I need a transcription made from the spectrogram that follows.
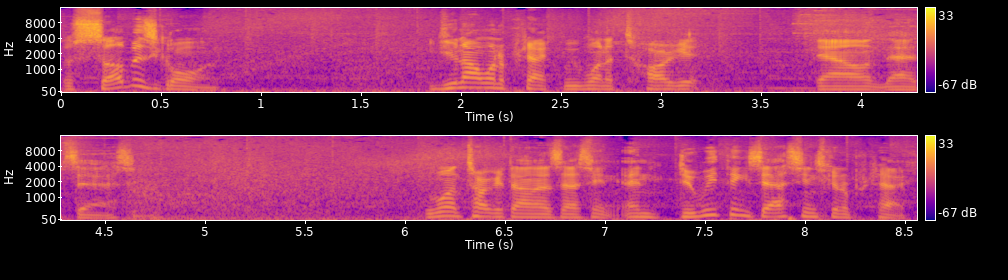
The sub is gone. We do not want to protect. We want to target down that Zacian. We want to target down that Zacian. And do we think Zacian's gonna protect?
